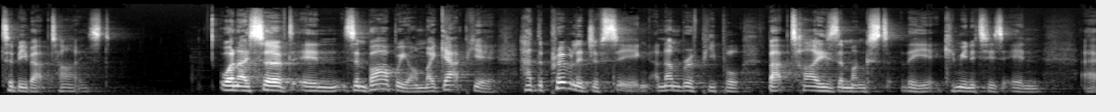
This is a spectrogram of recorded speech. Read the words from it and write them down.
to be baptized. When I served in Zimbabwe on my gap year, had the privilege of seeing a number of people baptized amongst the communities in uh,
